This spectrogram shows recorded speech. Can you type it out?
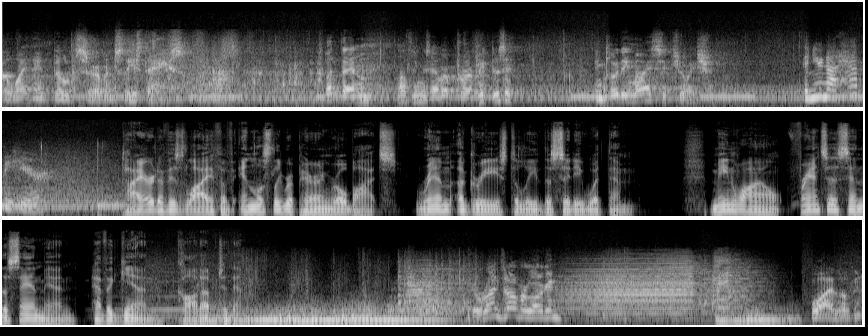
The way they build servants these days. But then, nothing's ever perfect, is it? Including my situation. Then you're not happy here. Tired of his life of endlessly repairing robots, Rem agrees to leave the city with them. Meanwhile, Francis and the Sandmen have again caught up to them. Your run's over, Logan. Why, Logan?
